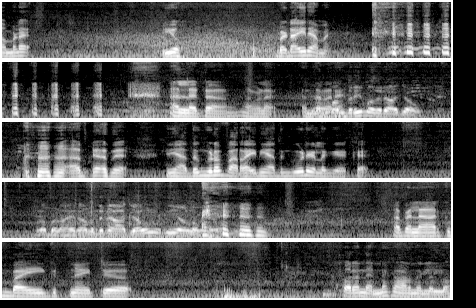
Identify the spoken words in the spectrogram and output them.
നമ്മുടെ അയ്യോ ബഡായി രാമൻ. അല്ല കേട്ടോ നമ്മളെ എന്താ പറയുക അത് അതെ അതെ. ഇനി അതും കൂടെ പറ ഇനി അതും കൂടെ ഉള്ള കേക്ക്. അപ്പം എല്ലാവർക്കും ബൈ ഗുഡ് നൈറ്റ്. പറയുന്നത് എന്നെ കാണുന്നില്ലല്ലോ.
